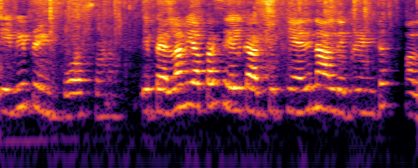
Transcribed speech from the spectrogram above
ਇਹ ਵੀ ਪ੍ਰਿੰਟ ਬਹੁਤ ਸੋਹਣਾ। ਇਹ ਪਹਿਲਾਂ ਵੀ ਆਪਾਂ ਸੇਲ ਕਰ ਚੁੱਕੇ ਆ ਇਹਦੇ ਨਾਲ ਦੇ ਪ੍ਰਿੰਟ ਆ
